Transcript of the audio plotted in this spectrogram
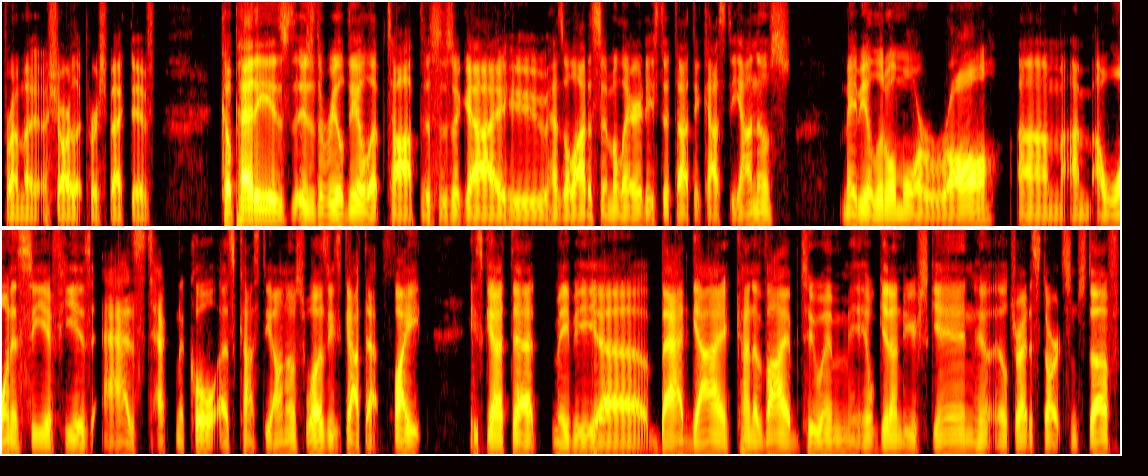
from a, a Charlotte perspective. Copetti is is the real deal up top. This is a guy who has a lot of similarities to Tati Castellanos, maybe a little more raw. Um, I'm, I want to see if he is as technical as Castellanos was. He's got that fight. He's got that maybe uh, bad guy kind of vibe to him. He'll get under your skin. He'll, he'll try to start some stuff.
